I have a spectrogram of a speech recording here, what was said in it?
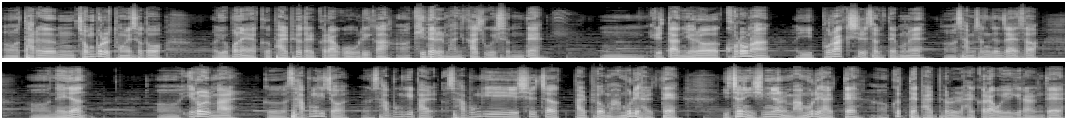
어, 다른 정보를 통해서도 어, 이번에 그 발표될 거라고 우리가 어, 기대를 많이 가지고 있었는데 음, 일단 여러 코로나 이 불확실성 때문에 어, 삼성전자에서 어, 내년 어, 1월 말 그 4분기죠. 4분기 발 4분기 실적 발표 마무리할 때 2020년을 마무리할 때 어, 그때 발표를 할 거라고 얘기를 하는데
